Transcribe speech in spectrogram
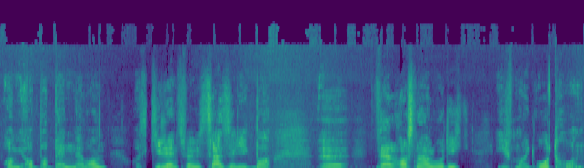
ami abban benne van, az 95%-ban ö, felhasználódik, és majd otthon,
